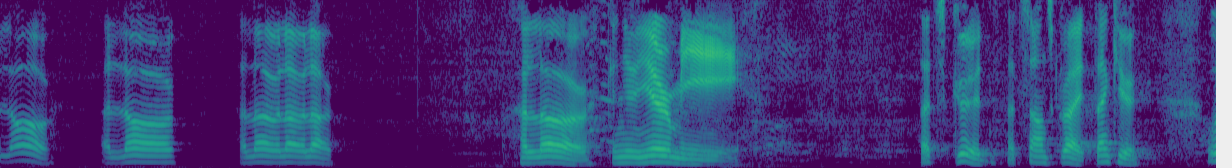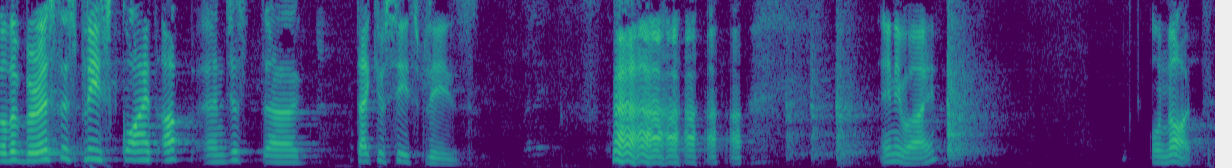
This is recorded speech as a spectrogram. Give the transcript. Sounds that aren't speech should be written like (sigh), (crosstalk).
Hello. Hello. Hello, hello, hello. Hello. Can you hear me? That's good. That sounds great. Thank you. Will the baristas please quiet up and just uh, take your seats, please? (laughs) anyway, or not.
